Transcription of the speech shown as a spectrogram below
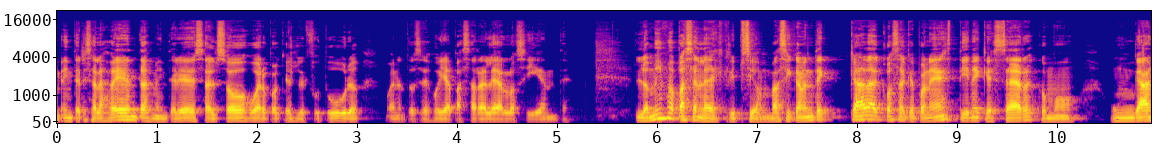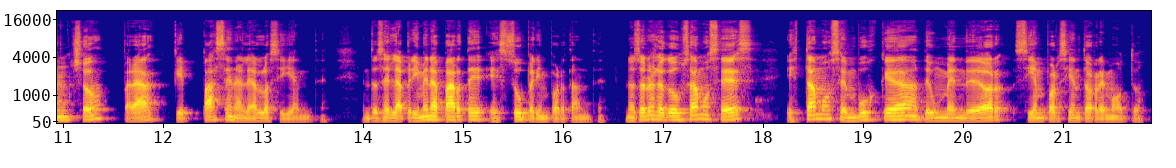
me interesa las ventas, me interesa el software porque es el futuro. Bueno, entonces voy a pasar a leer lo siguiente. Lo mismo pasa en la descripción. Básicamente, cada cosa que pones tiene que ser como un gancho para que pasen a leer lo siguiente. Entonces la primera parte es súper importante. Nosotros lo que usamos es, estamos en búsqueda de un vendedor 100% remoto.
